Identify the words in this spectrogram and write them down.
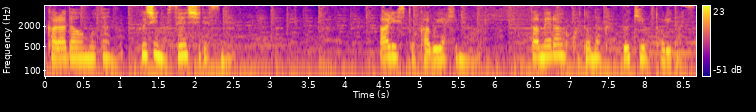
体を持たぬ不死の戦士ですね。アリスとかぐや姫はためらうことなく武器を取り出す。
